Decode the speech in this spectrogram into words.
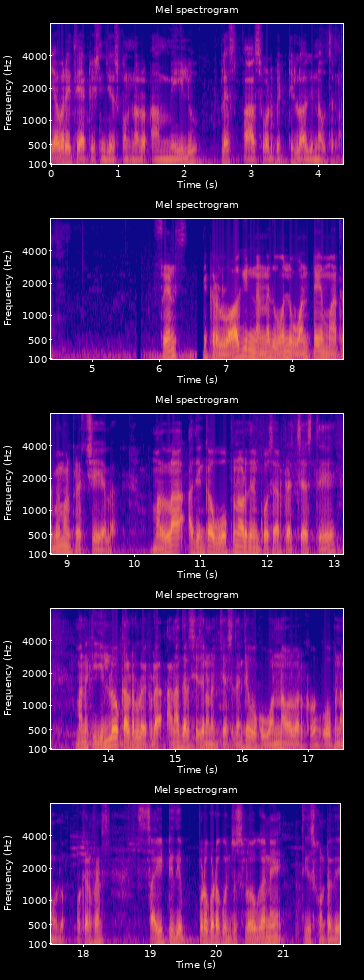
ఎవరైతే యాక్టివేషన్ చేసుకుంటున్నారో ఆ మెయిల్ ప్లస్ పాస్వర్డ్ పెట్టి లాగిన్ అవుతున్నాం. ఫ్రెండ్స్ ఇక్కడ లాగిన్ అన్నది ఓన్లీ వన్ టైం మాత్రమే మనం ప్రెస్ చేయాలి. మళ్ళా అది ఇంకా ఓపెన్ అవ్వదని ఇంకోసారి ప్రెస్ చేస్తే మనకి ఎల్లో కలర్లో ఇక్కడ అనదర్ సీజన్ అని వచ్చేస్తుంది. అంటే ఒక వన్ అవర్ వరకు ఓపెన్ అవ్వదు. ఓకేనా ఫ్రెండ్స్ సైట్ ఇది ఎప్పుడు కూడా కొంచెం స్లోగానే తీసుకుంటుంది.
